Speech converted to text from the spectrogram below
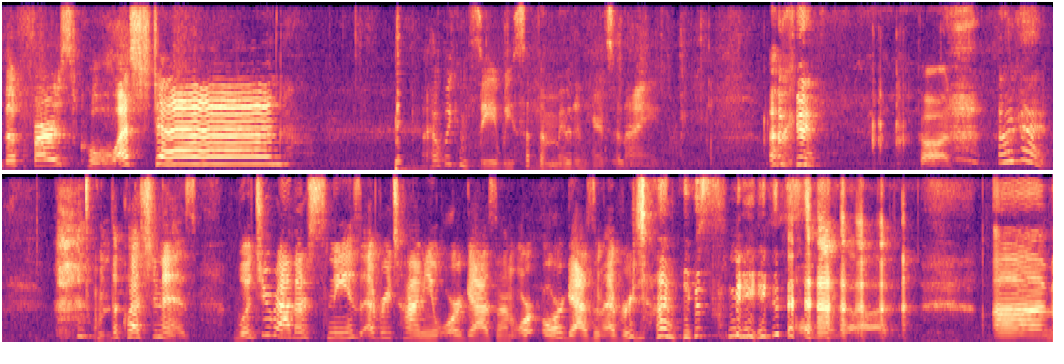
the first question. I hope we can see. We set the mood in here tonight. Okay. God. Okay. The question is Would you rather sneeze every time you orgasm or orgasm every time you sneeze? Oh my god. Um,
